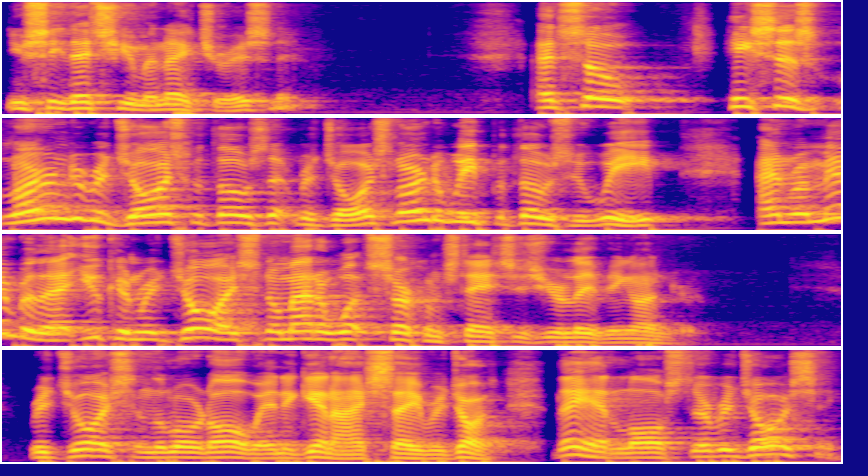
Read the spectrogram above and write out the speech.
You see, that's human nature, isn't it? And so he says, learn to rejoice with those that rejoice, learn to weep with those who weep, and remember that you can rejoice no matter what circumstances you're living under. Rejoice in the Lord always. And again, I say rejoice. They had lost their rejoicing.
